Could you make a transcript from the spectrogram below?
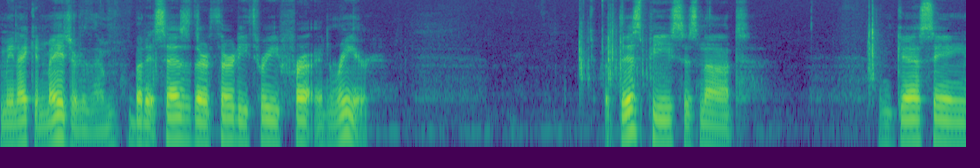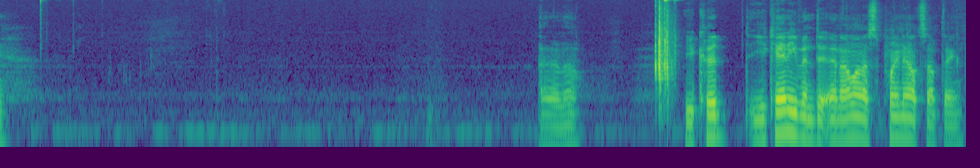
I mean, I can measure them, but it says they're 33 front and rear. But this piece is not. I'm guessing. I don't know. You could, you can't even do, and I want to point out something.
